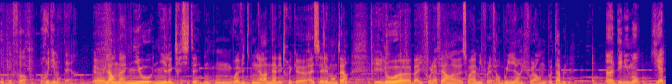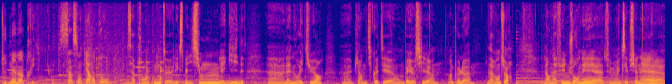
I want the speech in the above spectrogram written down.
au confort rudimentaire. Euh, là, on n'a ni eau ni électricité, donc on voit vite qu'on est ramené à des trucs euh, assez élémentaires. Et l'eau, euh, bah, il faut la faire soi-même, il faut la faire bouillir, il faut la rendre potable. Un dénuement qui a tout de même un prix. 540 euros. Ça prend en compte l'expédition, les guides, euh, la nourriture, et puis un petit côté, on paye aussi un peu l'aventure. Là, on a fait une journée absolument exceptionnelle,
